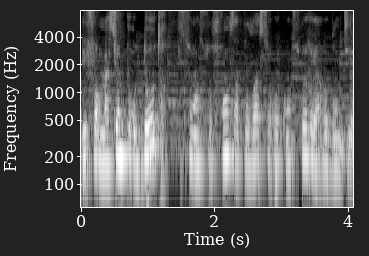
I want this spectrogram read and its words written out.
des formations pour d'autres qui sont en souffrance à pouvoir se reconstruire et à rebondir.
